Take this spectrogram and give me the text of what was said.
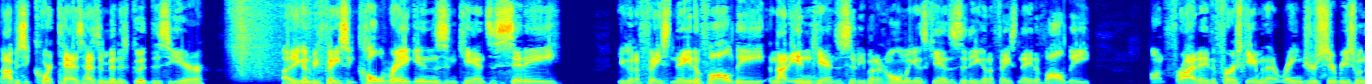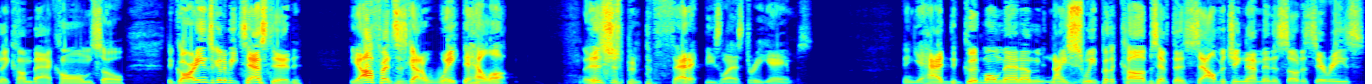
Obviously, Cortes hasn't been as good this year. Uh, you're going to be facing Cole Ragans in Kansas City. You're going to face Nate Eovaldi, not in Kansas City, but at home against Kansas City. You're going to face Nate Eovaldi on Friday, the first game of that Rangers series when they come back home. So the Guardians are going to be tested. The offense has got to wake the hell up. It's just been pathetic these last three games. And you had the good momentum, nice sweep of the Cubs after salvaging that Minnesota series.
